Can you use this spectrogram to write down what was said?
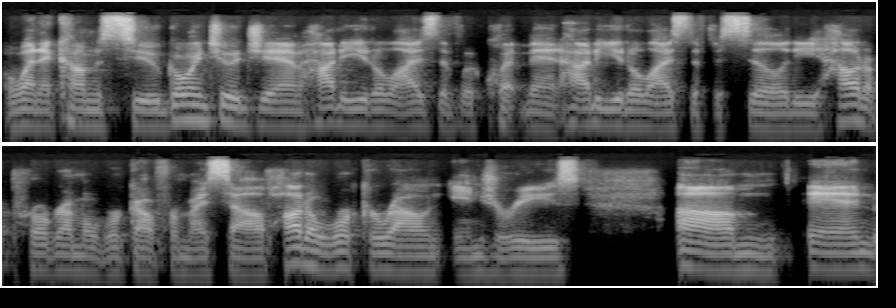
when it comes to going to a gym, how to utilize the equipment, how to utilize the facility, how to program a workout for myself, how to work around injuries, um, and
